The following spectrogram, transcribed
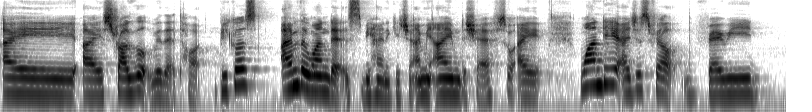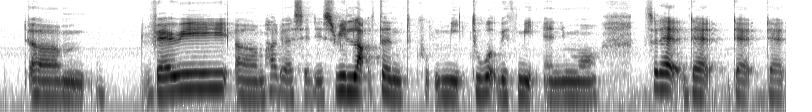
I I struggled with that thought because I'm the one that's behind the kitchen. I mean, I am the chef. So I one day I just felt very, um, very um, how do I say this? Reluctant to cook meat to work with meat anymore. So that that that that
